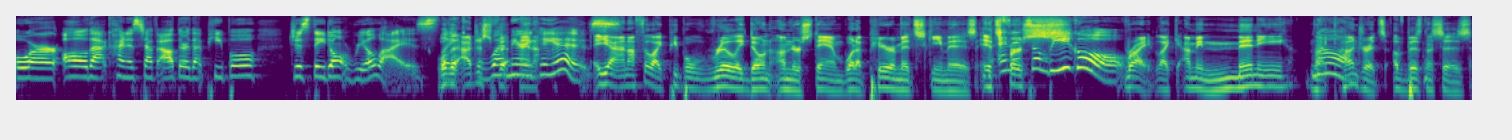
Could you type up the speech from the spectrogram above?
or all that kind of stuff out there that people just they don't realize Well, like, I just what Mary I- Kay is. Yeah, and I feel like people really don't understand what a pyramid scheme is. It's and for it's illegal. Right. Like I mean many like No. hundreds of businesses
